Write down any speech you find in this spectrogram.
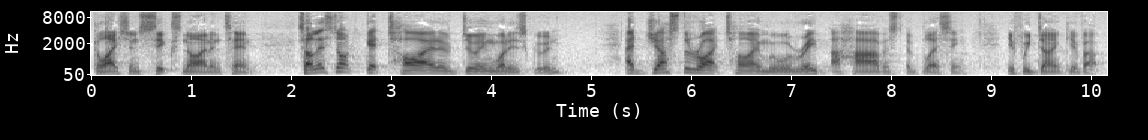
Galatians 6, 9, and 10. So let's not get tired of doing what is good. At just the right time, we will reap a harvest of blessing if we don't give up.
